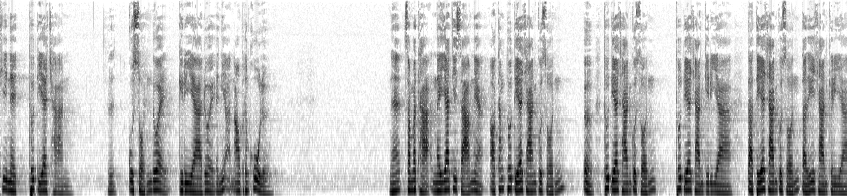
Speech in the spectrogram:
ที่ในทุติยฌานกุศลด้วยกิริยาด้วย อันนี้เอาทั้งคู่เลยนะสมถะในยะที่สามเนี่ยเอาทั้งทุติยฌานกุศล เออทุติยฌานกุศล ทุติยฌานกิริยา ตติยฌานกุศลตติยฌานกิริยา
